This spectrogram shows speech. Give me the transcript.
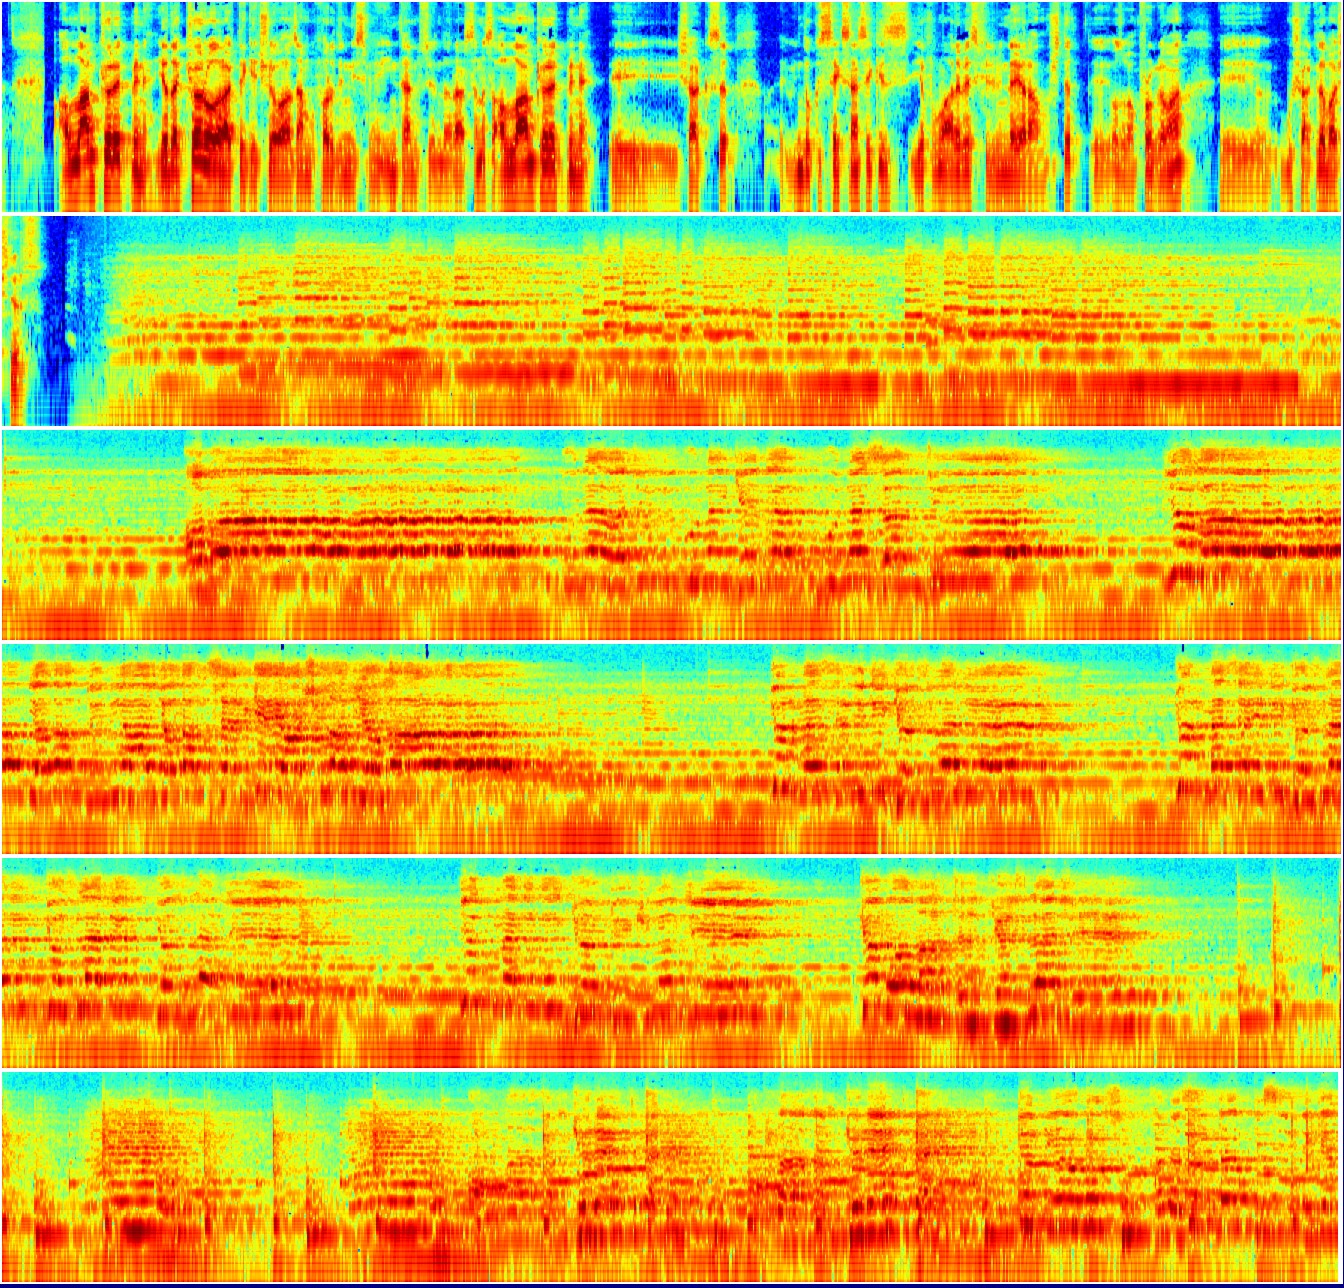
Allah'ım kör et beni ya da kör olarak da geçiyor bazen bu parodinin ismini internet üzerinde ararsanız. Allah'ım kör et beni e, şarkısı. 1988 yapımı arabesk filminde yer almıştı. E, o zaman programa e, bu şarkıyla başlıyoruz.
